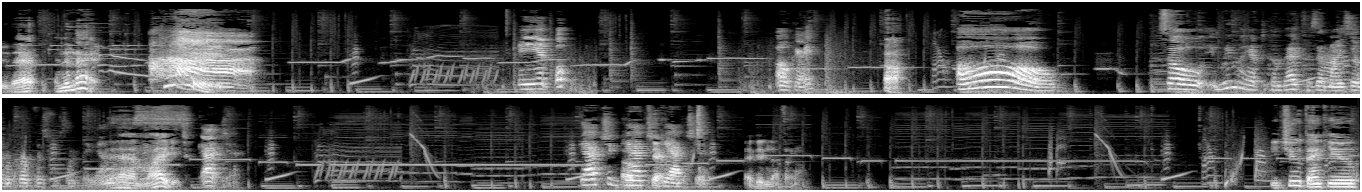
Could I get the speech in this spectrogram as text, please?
Do that and then that. Ah. And oh. Okay. Oh. Oh. So we might have to come back because that might serve a purpose for something else. Yeah, it might. Gotcha. Gotcha, gotcha, Okay. gotcha. I did nothing. You chew, thank you.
